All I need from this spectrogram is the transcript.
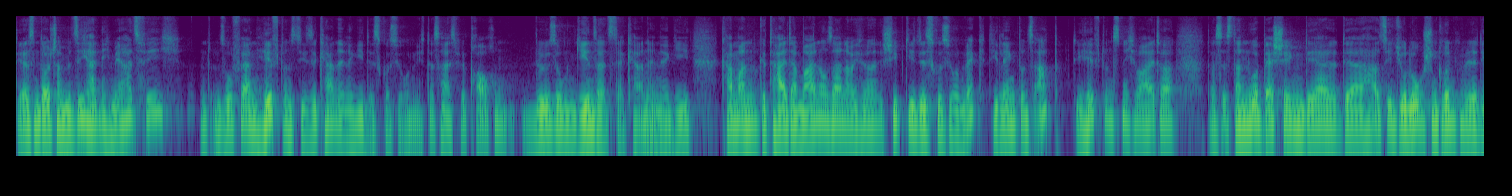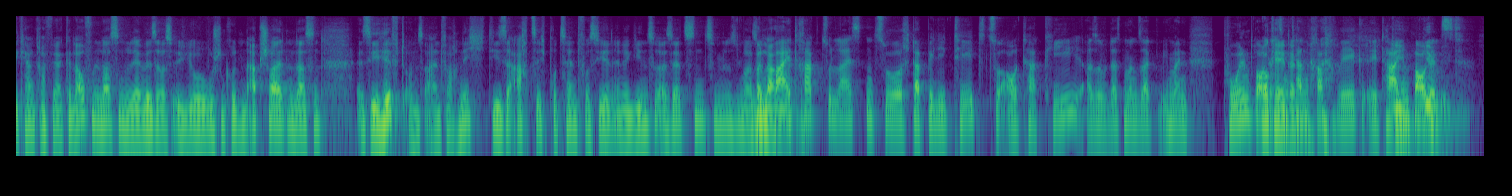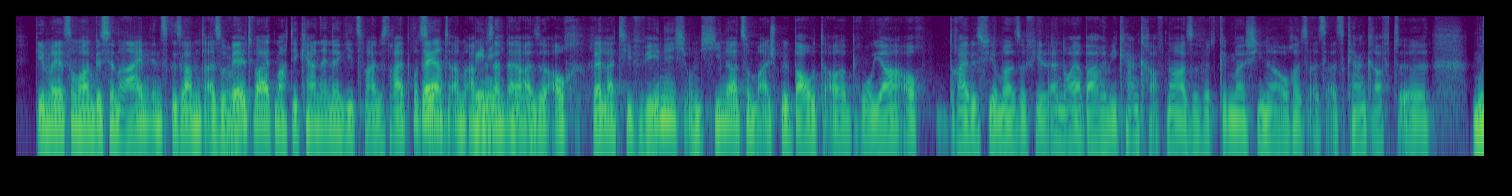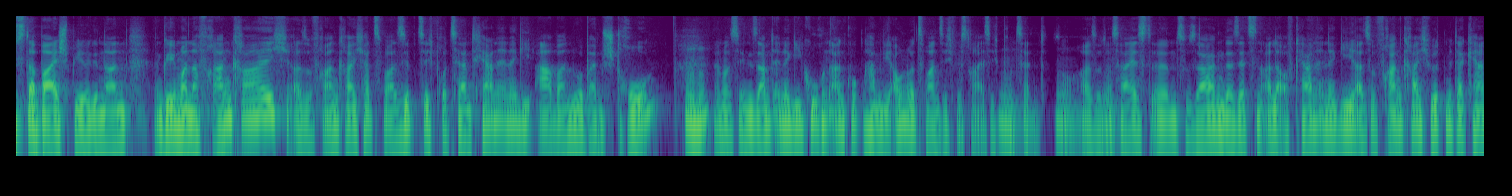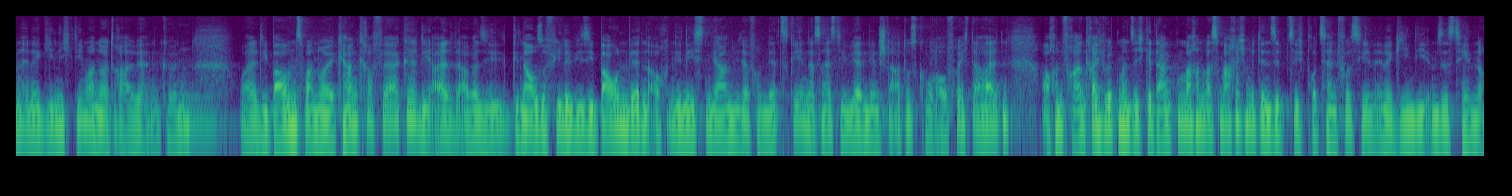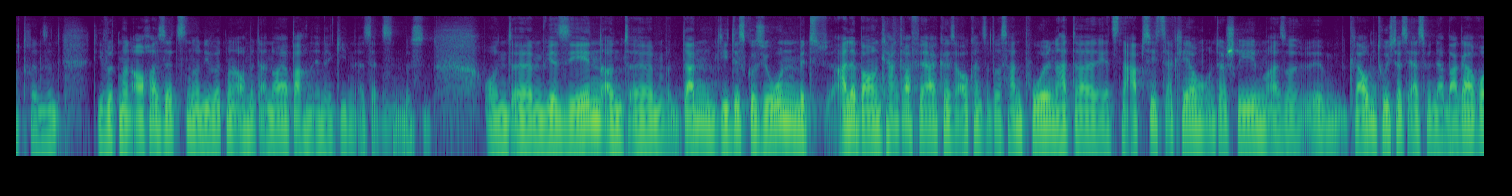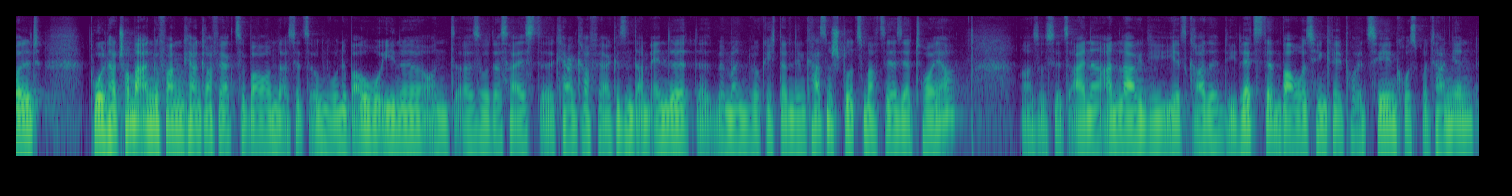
Der ist in Deutschland mit Sicherheit nicht mehrheitsfähig. Und insofern hilft uns diese Kernenergiediskussion nicht. Das heißt, wir brauchen Lösungen jenseits der Kernenergie. Kann man geteilter Meinung sein, aber ich schiebe die Diskussion weg, die lenkt uns ab, die hilft uns nicht weiter. Das ist dann nur Bashing, der, der aus ideologischen Gründen will die Kernkraftwerke laufen lassen und der will sie aus ideologischen Gründen abschalten lassen. Sie hilft uns einfach nicht, diese 80 Prozent fossilen Energien zu ersetzen, zumindest mal aber so einen Beitrag zu leisten zur Stabilität, zur Autarkie, also dass man sagt, ich meine, Polen baut okay, jetzt einen Kernkraftwerk, Italien die, baut jetzt Gehen wir jetzt noch mal ein bisschen rein. Insgesamt, also mhm. weltweit macht die Kernenergie zwei bis drei Prozent ja, am, am Gesamt, also auch relativ wenig. Und China zum Beispiel baut pro Jahr auch drei bis viermal so viel Erneuerbare wie Kernkraft. Ne? Also wird China auch als, als, als Kernkraft-Musterbeispiel äh, genannt. Dann gehen wir nach Frankreich. Also Frankreich hat zwar 70 Prozent Kernenergie, aber nur beim Strom. Mhm. Wenn wir uns den Gesamtenergiekuchen angucken, haben die auch nur 20 bis 30 Prozent. Mhm. So, also das mhm. heißt, äh, zu sagen, da setzen alle auf Kernenergie, also Frankreich wird mit der Kernenergie nicht klimaneutral werden können, mhm. weil die bauen zwar neue Kernkraftwerke, die alte, aber sie, genauso viele wie sie bauen, werden auch in den nächsten Jahren wieder vom Netz gehen. Das heißt, die werden den Status quo aufrechterhalten. Auch in Frankreich wird man sich Gedanken machen, was mache ich mit den 70 Prozent fossilen Energien, die im System noch drin sind. Die wird man auch ersetzen und die wird man auch mit erneuerbaren Energien ersetzen müssen. Und ähm, wir sehen, und ähm, dann die Diskussion mit alle bauen Kernkraftwerke, ist auch ganz interessant. Polen hat da jetzt eine Absichtserklärung unterschrieben. Also glauben tue ich das erst, wenn der Bagger rollt. Polen hat schon mal angefangen, Kernkraftwerk zu bauen. Da ist jetzt irgendwo eine Bauruine. Und also das heißt, äh, Kernkraftwerke sind am Ende, wenn man wirklich dann den Kassensturz macht, sehr, sehr teuer. Also es ist jetzt eine Anlage, die jetzt gerade die letzte im Bau ist, Hinkley Point C in Großbritannien.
